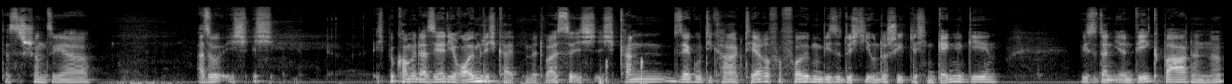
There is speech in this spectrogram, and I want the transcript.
das ist schon sehr also ich, ich, ich bekomme da sehr die Räumlichkeiten mit, weißt du, ich, ich kann sehr gut die Charaktere verfolgen, wie sie durch die unterschiedlichen Gänge gehen, wie sie dann ihren Weg bahnen, ne?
